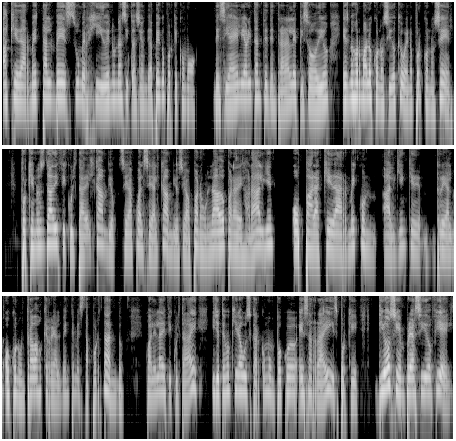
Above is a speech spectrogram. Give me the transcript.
a quedarme tal vez sumergido en una situación de apego, porque como decía Eli ahorita antes de entrar al episodio, es mejor malo conocido que bueno por conocer. porque nos da dificultad el cambio, sea cual sea el cambio, sea para un lado, para dejar a alguien, o para quedarme con alguien que real, o con un trabajo que realmente me está aportando. ¿Cuál es la dificultad ahí? Y yo tengo que ir a buscar como un poco esa raíz, porque Dios siempre ha sido fiel,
